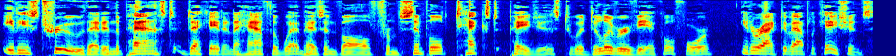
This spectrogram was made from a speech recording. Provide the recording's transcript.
It is true that in the past decade and a half the web has evolved from simple text pages to a delivery vehicle for interactive applications.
